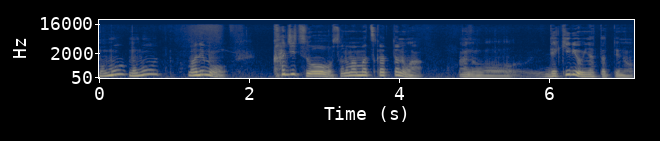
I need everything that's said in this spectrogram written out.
桃桃まあでも果実をそのまま使ったのはあのできるようになったっていうのは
